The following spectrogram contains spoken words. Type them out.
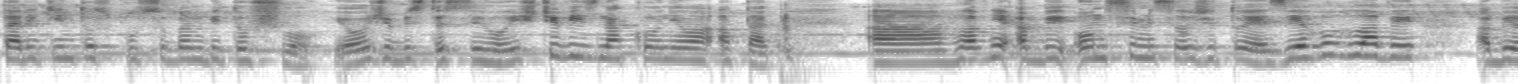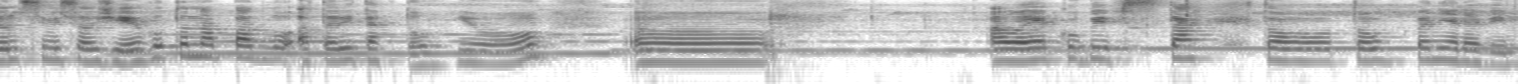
tady tímto způsobem by to šlo, jo? že byste si ho ještě víc naklonila a tak. A hlavně, aby on si myslel, že to je z jeho hlavy, aby on si myslel, že jeho to napadlo a tady takto, jo. Uh, ale jakoby vztah, to, to úplně nevím.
